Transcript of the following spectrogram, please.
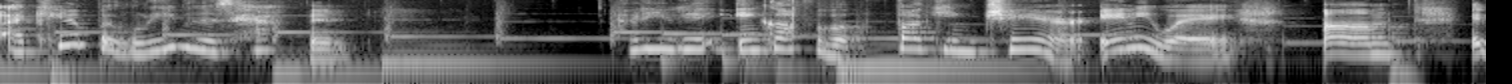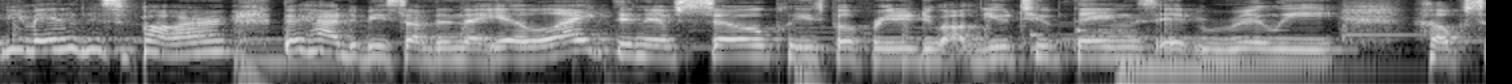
I can't believe this happened. How do you get ink off of a fucking chair? Anyway, um, if you made it this far, there had to be something that you liked, and if so, please feel free to do all YouTube things. It really helps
